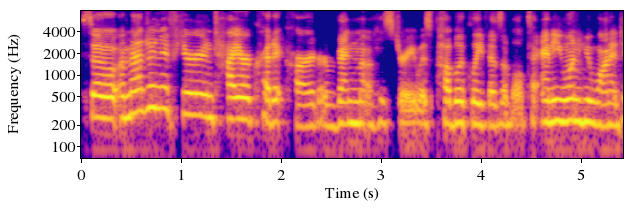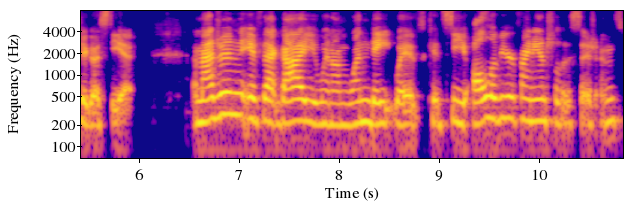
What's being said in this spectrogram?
So imagine if your entire credit card or Venmo history was publicly visible to anyone who wanted to go see it. Imagine if that guy you went on one date with could see all of your financial decisions,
